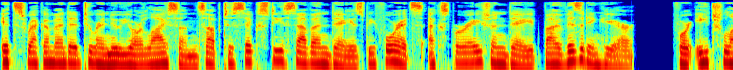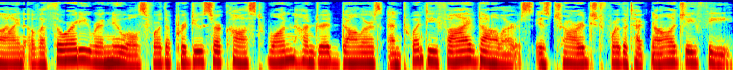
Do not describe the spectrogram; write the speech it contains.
It's recommended to renew your license up to 67 days before its expiration date by visiting here. For each line of authority renewals for the producer cost $100 and $25 is charged for the technology fee.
